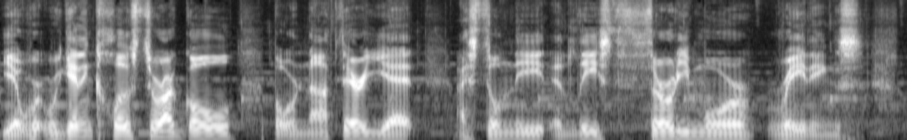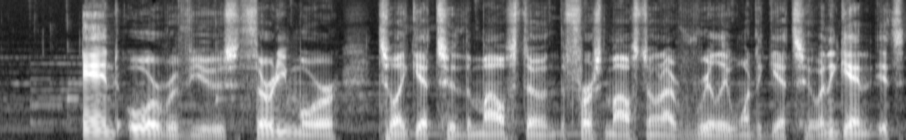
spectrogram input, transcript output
Yeah, we're, we're getting close to our goal, but we're not there yet. I still need at least 30 more ratings and or reviews 30 more till i get to the milestone the first milestone i really want to get to and again it's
